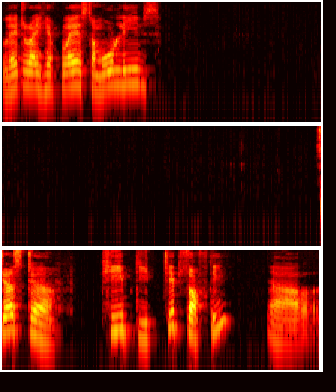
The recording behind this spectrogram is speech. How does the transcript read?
later I have placed some more leaves just uh, keep the tips of the uh,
